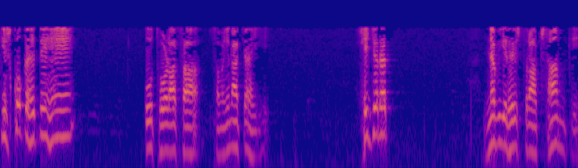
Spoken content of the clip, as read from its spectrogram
کس کو کہتے ہیں؟ وہ تھوڑا سا سمجھنا چاہیے۔ ہجرت نبی علیہ السلام کے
